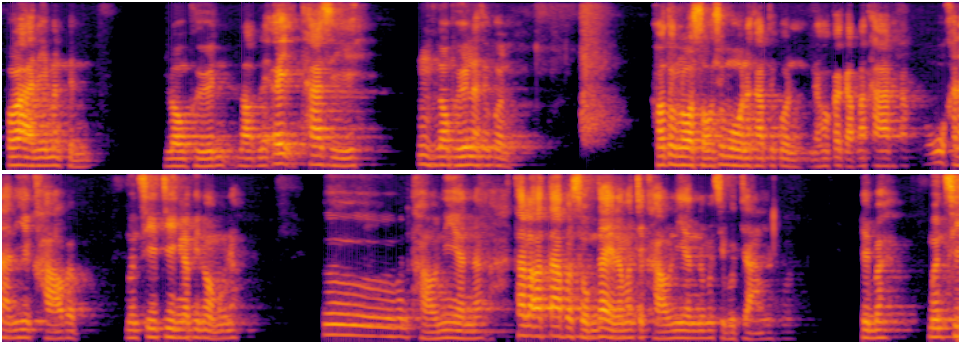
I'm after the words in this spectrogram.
เพราะว่าอันนี้มันเป็นรองพื้นรอบเลยเอ้ยทาสี อืมรองพื้นแหละทุกคนเขาต้องรอสองชั่วโมงนะครับ ทุกคนแล้วเขาก็กลับมาทานะครับโอ้ขนาดนี้ยังขาวแบบ เหมือนสีจริงแล้วพี่น้องมึงนี่ยเออมันขาวเนียนนะถ้าเราอัตราผสมได้นะมันจะขาวเนียนมันสีบจางนะทุกคนเห็นไหมเหมือนสี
